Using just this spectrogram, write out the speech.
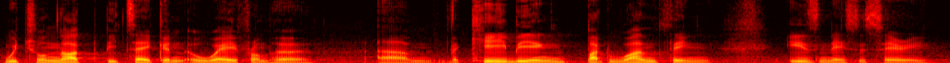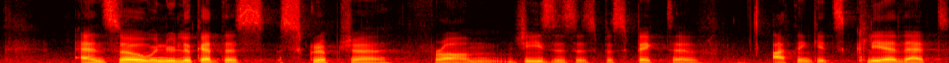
which will not be taken away from her. Um, the key being, but one thing is necessary. And so when we look at this scripture from Jesus' perspective, I think it's clear that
